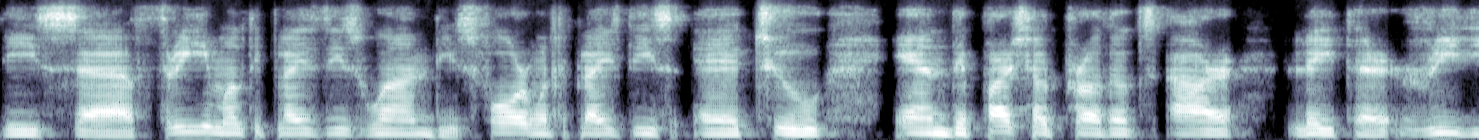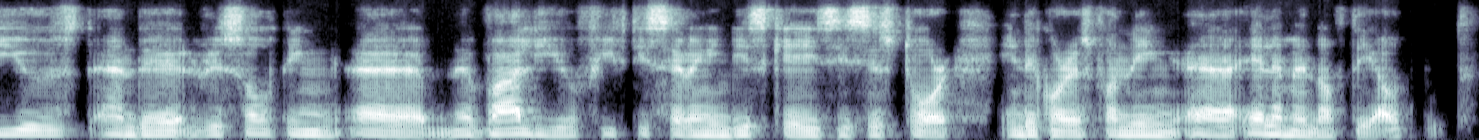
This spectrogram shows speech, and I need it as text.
This uh, three multiplies this one, this four multiplies this uh, two, and the partial products are later reduced and the resulting uh, value, 57 in this case, is stored in the corresponding uh, element of the output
